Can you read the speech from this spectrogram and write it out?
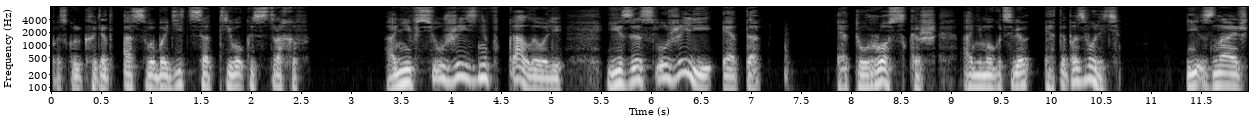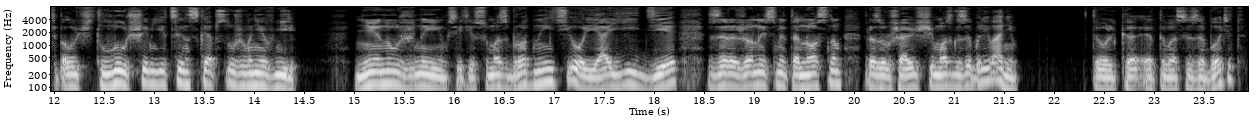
поскольку хотят освободиться от тревог и страхов. Они всю жизнь вкалывали и заслужили это. Эту роскошь они могут себе это позволить и знает, что получит лучшее медицинское обслуживание в мире. Не нужны им все эти сумасбродные теории о еде, зараженной сметоносным, разрушающим мозг заболеванием. Только это вас и заботит?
